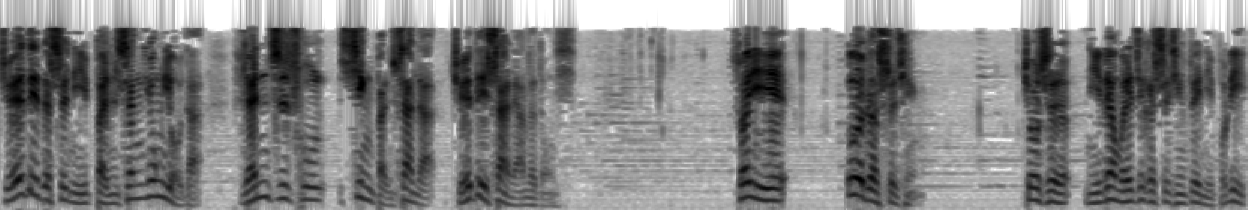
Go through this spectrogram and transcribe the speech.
绝对的是你本身拥有的“人之初，性本善”的绝对善良的东西。所以，恶的事情就是你认为这个事情对你不利，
